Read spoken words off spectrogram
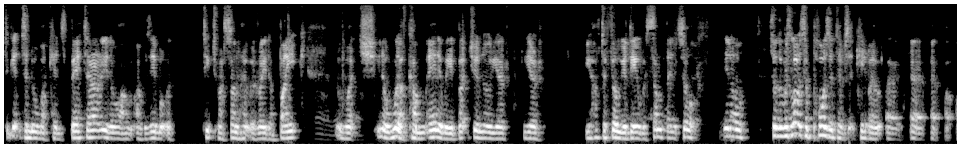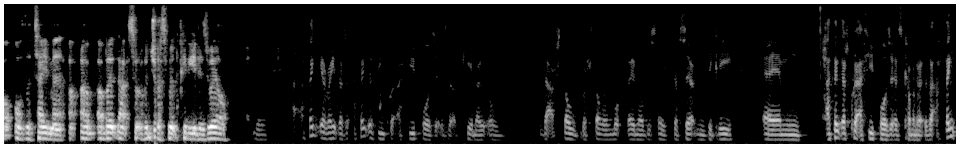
to get to know my kids better. You know, I, I was able to teach my son how to ride a bike, which you know would have come anyway. But you know, you're you're you have to fill your day with something. So you know, so there was lots of positives that came out uh, uh, uh, of the time uh, about that sort of adjustment period as well I think you're right. There's, I think there's been quite a few positives that have came out of that are still we're still in lockdown, obviously to a certain degree. Um, I think there's quite a few positives coming out of it. I think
